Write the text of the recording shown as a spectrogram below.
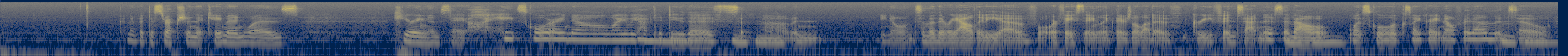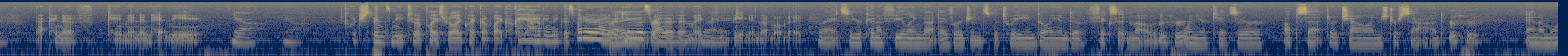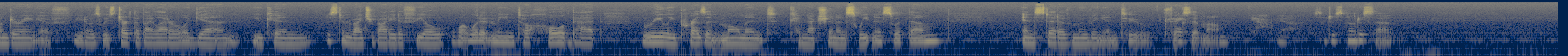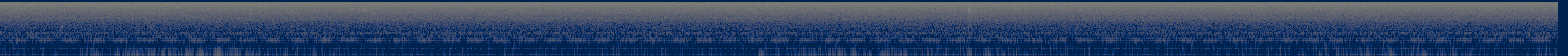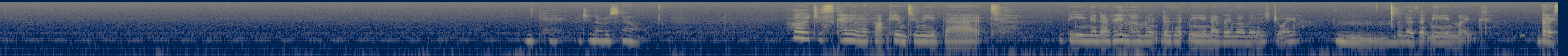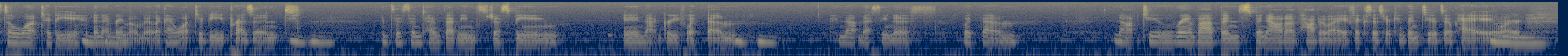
kind of a disruption that came in was hearing them say, "Oh, I hate school right now. Why do we have to do Mm. this?" Mhm. Um, and you know, some of the reality of what we're facing. Like, there's a lot of grief and sadness about Mhm. what school looks like right now for them, and so Mhm. that kind of came in and hit me, Yeah, yeah. which spins me to a place really quick of like, okay, how do we make this better? How do we do this? Rather than like Right. being in that moment. Right, so you're kind of feeling that divergence between going into fix it mode Mhm. when your kids are upset or challenged or sad. And I'm wondering if, you know, as we start the bilateral again, you can just invite your body to feel what would it mean to hold that really present moment connection and sweetness with them instead of moving into Okay. fix it mom. Yeah. Yeah. So just notice that. Okay. What'd you notice now? Oh, it just kind of a thought came to me that being in every moment doesn't mean every moment is joy. Hmm. It doesn't mean like, but I still want to be in every Mhm. moment. Like, I want to be present. Mhm. And so sometimes that means just being in that grief with them Mhm. in that messiness with them not to ramp up and spin out of how do I fix this or convince you it's okay or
